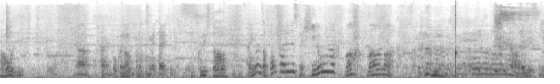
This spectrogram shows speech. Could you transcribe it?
あ王子？あはい僕のこの冷たい手です。びっくりした。あ今田さん本当あれですね。疲労がまあまあまあまあまあまああれですね。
